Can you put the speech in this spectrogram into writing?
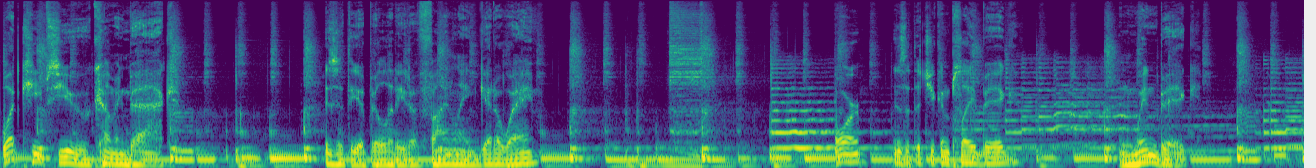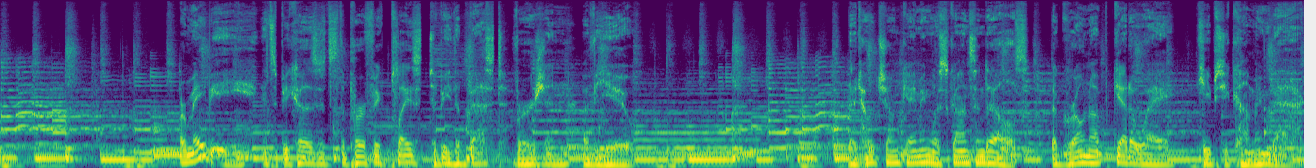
What keeps you coming back? Is it the ability to finally get away? Is it that you can play big and win big? Or maybe it's because it's the perfect place to be the best version of you. At Ho Chunk Gaming Wisconsin Dells, the grown up getaway keeps you coming back.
